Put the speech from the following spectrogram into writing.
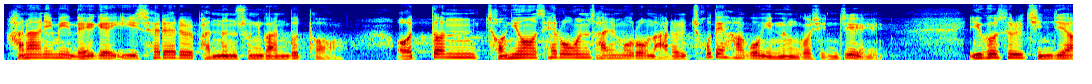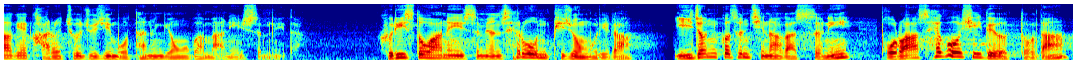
하나님이 내게 이 세례를 받는 순간부터 어떤 전혀 새로운 삶으로 나를 초대하고 있는 것인지 이것을 진지하게 가르쳐 주지 못하는 경우가 많이 있습니다. 그리스도 안에 있으면 새로운 피조물이라 이전 것은 지나갔으니 보라 새 것이 되었도다.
